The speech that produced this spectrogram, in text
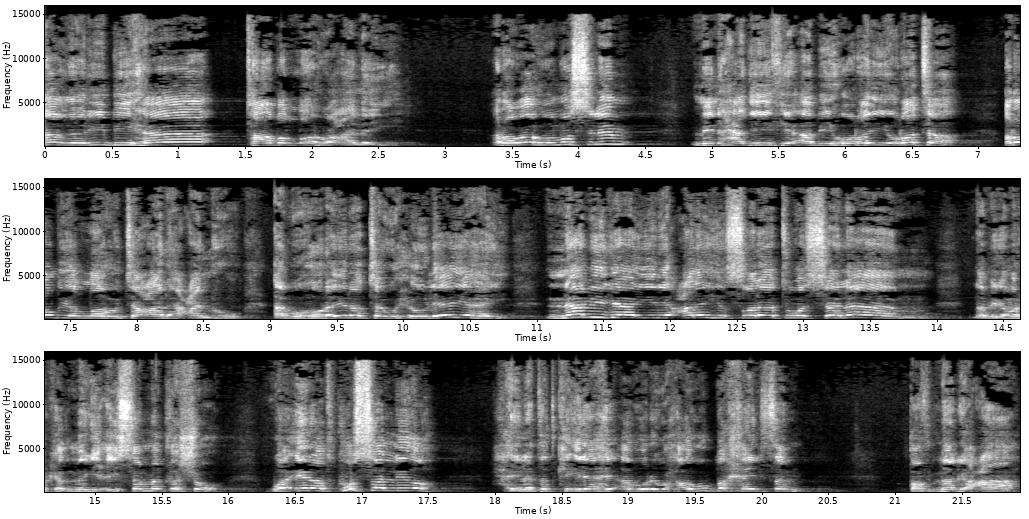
magribiha taaba allahu calayh rawaahu muslim min xadiidi abi hurayrata radia allahu tacaala canhu abu hurayrata wuxuu leeyahay nabigaa yidhi calayhi asalaatu wassalaam nabiga markaad magiciisa maqasho waa inaad ku sallido hayla dadka ilaahay abuuray waxaa ugu bakhaylsan qof magacaa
